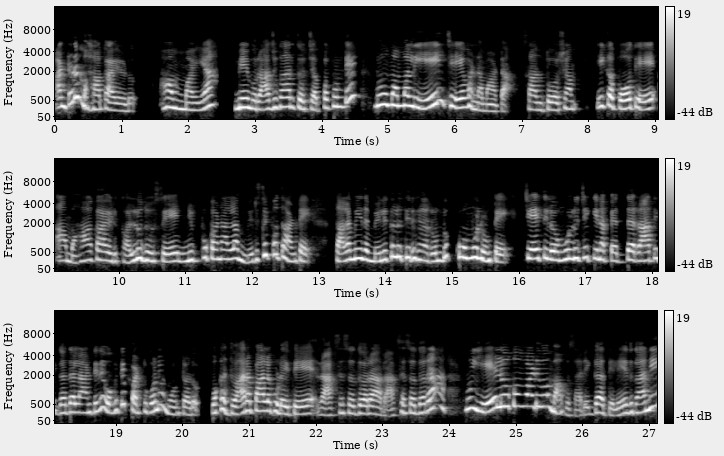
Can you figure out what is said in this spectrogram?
అంటాడు మహాకాయుడు. అమ్మయ్య మేము రాజుగారితో చెప్పకుంటే నువ్వు మమ్మల్ని ఏం చేయవన్నమాట. సంతోషం. ఇకపోతే ఆ మహాకాయుడి కళ్ళు చూస్తే నిప్పు కణాల్లా మెరిసిపోతా అంటే తల మీద మెలికలు తిరిగిన రెండు కొమ్ములు ఉంటాయి చేతిలో ముళ్ళు చిక్కిన పెద్ద రాతి గద లాంటిది ఒకటి పట్టుకొని ఉంటాడు. ఒక ద్వారపాలకుడైతే రాక్షస దొర రాక్షస దొర నువ్వు ఏ లోకం వాడివో మాకు సరిగ్గా తెలియదు కానీ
